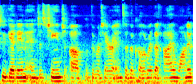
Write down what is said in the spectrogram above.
to get in and just change up the Rotera into the colorway that I wanted.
